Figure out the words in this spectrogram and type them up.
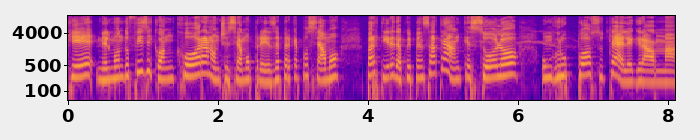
che nel mondo fisico ancora non ci siamo prese perché possiamo partire da qui. Pensate anche solo un gruppo su Telegram,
